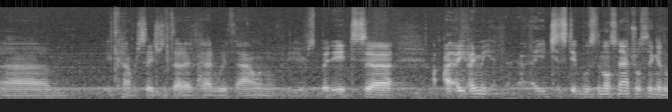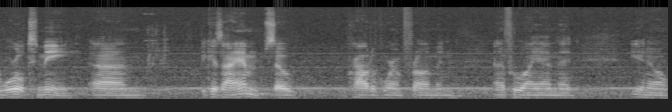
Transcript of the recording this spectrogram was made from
Um, in conversations that I've had with Alan over the years, but it's, uh, I, I mean, it just it was the most natural thing in the world to me um, because I am so proud of where I'm from and, and of who I am that, you know,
